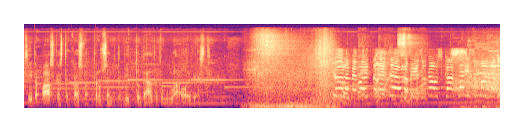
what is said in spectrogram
siitä paskasta kasvattanut sen, että vittu täältä tullaan oikeasti. Me olemme voittaneet Euroviisut, nouskaa seisomaan ja!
